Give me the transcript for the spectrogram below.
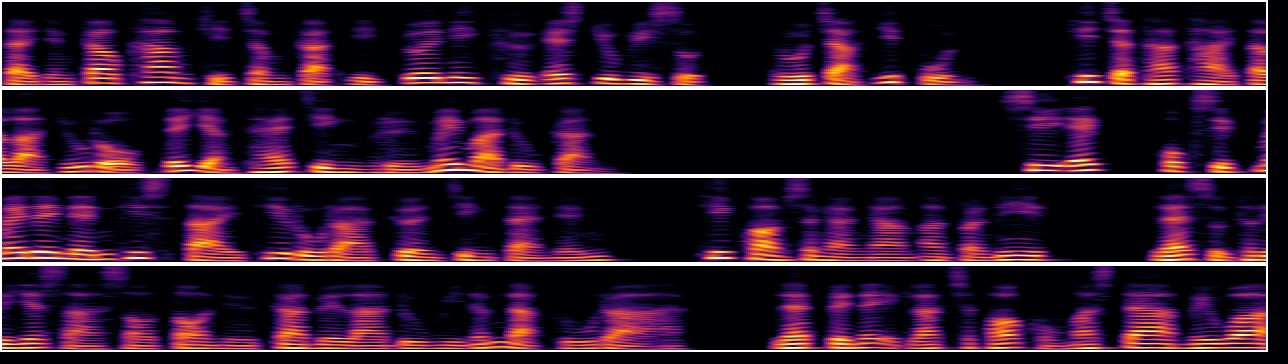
แต่ยังก้าวข้ามขีดจำกัดอีกด้วยนี่คือ SUV สุด รู้จากญี่ปุ่น ที่จะท้าทายตลาดยุโรปได้อย่างแท้จริงหรือไม่มาดูกัน CX 60 ไม่ได้เน้นที่สไตล์ที่หรูหราเกินจริงแต่เน้น ที่ความสง่างามอันประณีต และสุนทรียศาสตร์สต่อเหนือการเวลาดูมีน้ำหนักหรูหราและเป็นเอกลักษณ์เฉพาะของ Mazda ไม่ว่า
